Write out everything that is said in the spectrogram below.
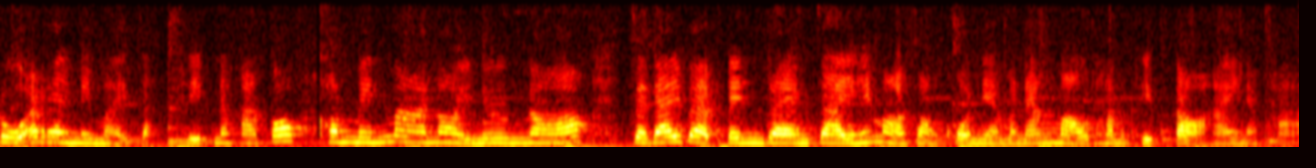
รู้อะไรใหม่ ๆ จากคลิปนะคะ ก็คอมเมนต์มาหน่อยนึงเนาะ จะได้แบบเป็นแรงใจให้หมอสองคนเนี่ยมานั่งเมาส์ทำคลิปต่อให้นะคะ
